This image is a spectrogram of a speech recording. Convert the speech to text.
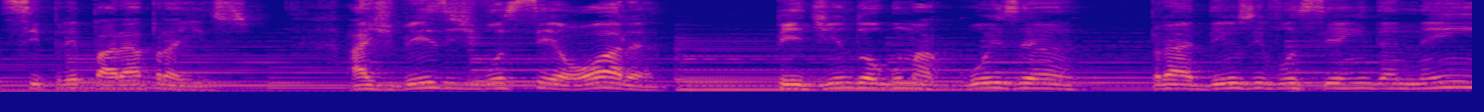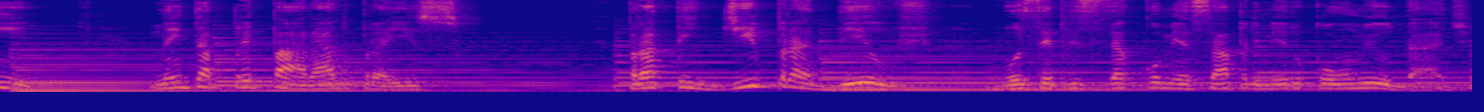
se preparar para isso. Às vezes você ora pedindo alguma coisa para Deus e você ainda nem nem está preparado para isso. Para pedir para Deus, você precisa começar primeiro com humildade.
